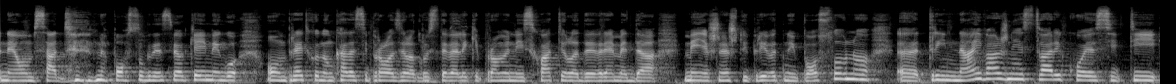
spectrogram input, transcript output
ne ovom sad na poslu gde je sve okej, okay, nego ovom prethodnom kada si prolazila kroz te velike promene i shvatila da je vreme da menjaš nešto i privatno i poslovno, ono e, tri najvažnije stvari koje si ti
